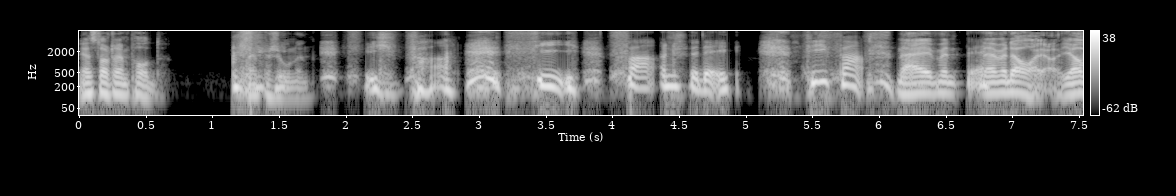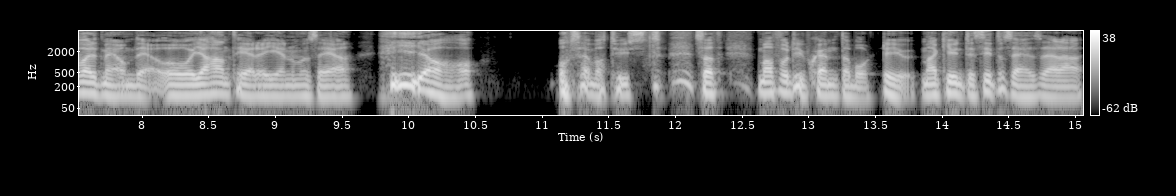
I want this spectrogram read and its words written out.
Jag startar en podd med personen. Fy fan. Fy fan för dig. Fy fan. nej, men, nej men det har jag. Jag har varit med om det och jag hanterar det genom att säga ja. och sen vara tyst. Så att man får typ skämta bort det ju. Man kan ju inte sitta och säga så här:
